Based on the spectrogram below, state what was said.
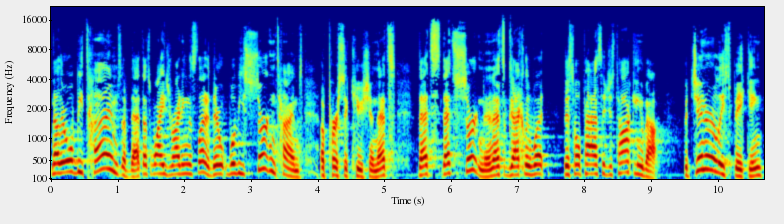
Now, there will be times of that. That's why he's writing this letter. There will be certain times of persecution. That's, that's, that's certain, and that's exactly what this whole passage is talking about. But generally speaking,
